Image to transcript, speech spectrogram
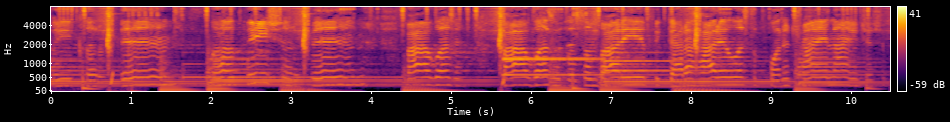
we could have been, what we should have been. I wasn't, I wasn't with somebody, if we gotta hide it, what's the point of trying? I ain't just.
